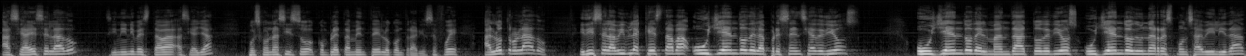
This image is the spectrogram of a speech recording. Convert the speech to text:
hacia ese lado, si Nínive estaba hacia allá, pues Jonás hizo completamente lo contrario, se fue al otro lado. Y dice la Biblia que estaba huyendo de la presencia de Dios, huyendo del mandato de Dios, huyendo de una responsabilidad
